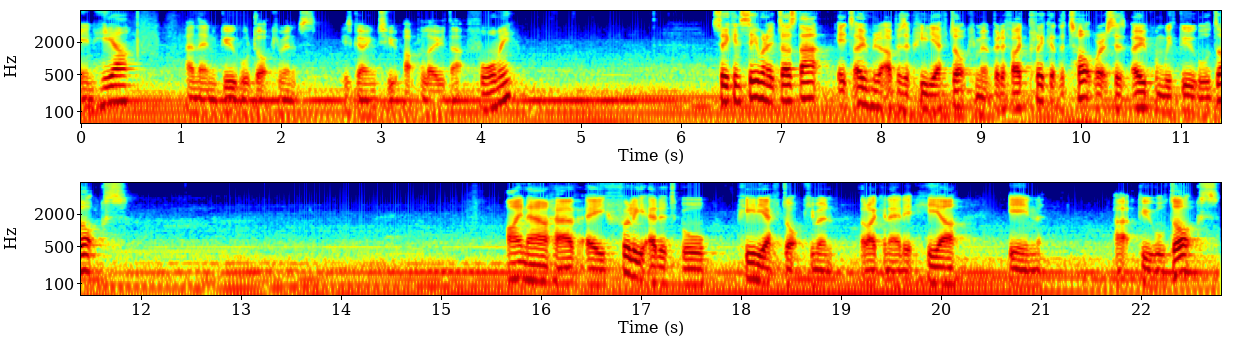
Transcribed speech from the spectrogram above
in here and then Google Documents is going to upload that for me. So you can see when it does that, it's opened it up as a PDF document. But if I click at the top where it says open with Google Docs, I now have a fully editable PDF document that I can edit here in uh, Google Docs.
